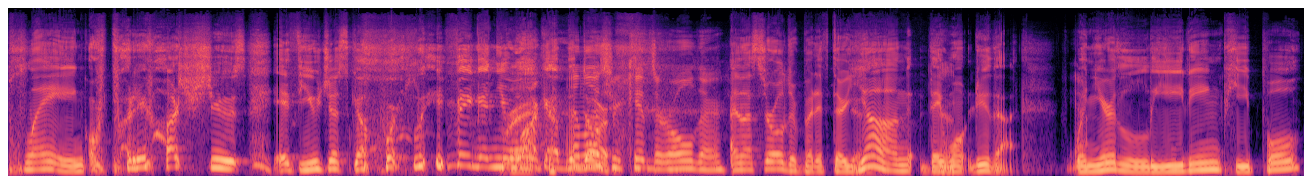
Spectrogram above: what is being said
playing or putting on shoes if you just go, "We're leaving," and you Right. walk out the Unless door. Unless your kids are older. Unless they're older, but if they're young, they won't do that. When you're leading people,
